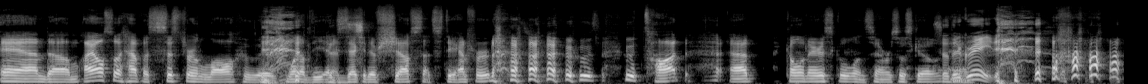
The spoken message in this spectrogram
And um, I also have a sister-in-law who is one of the executive chefs at Stanford, who's who taught at culinary school in San Francisco. So they're and great.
